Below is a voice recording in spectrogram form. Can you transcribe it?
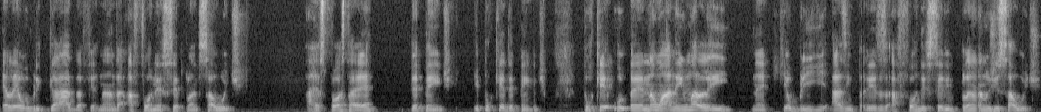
ela é obrigada, Fernanda, a fornecer plano de saúde? A resposta é depende. E por que depende? Porque é, não há nenhuma lei né, que obrigue as empresas a fornecerem planos de saúde.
